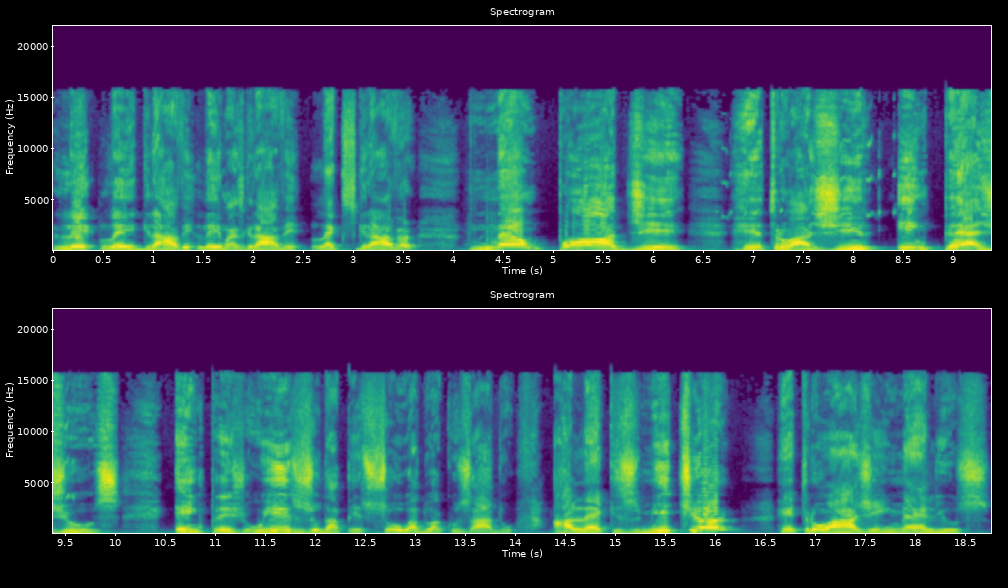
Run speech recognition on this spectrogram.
Lei, lei grave, lei mais grave, lex graver, não pode retroagir impégios em prejuízo da pessoa do acusado. Alex Mitchell retroage em Melius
